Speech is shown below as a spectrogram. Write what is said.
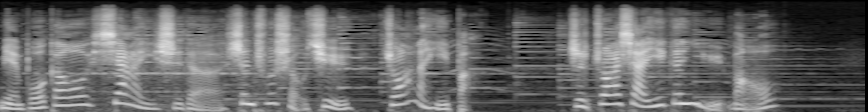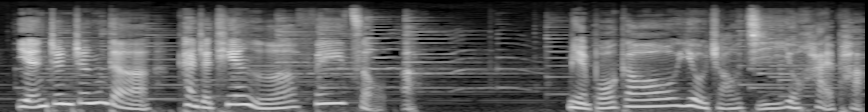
免伯高下意识地伸出手去抓了一把，只抓下一根羽毛，眼睁睁地看着天鹅飞走了。免伯高又着急又害怕。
